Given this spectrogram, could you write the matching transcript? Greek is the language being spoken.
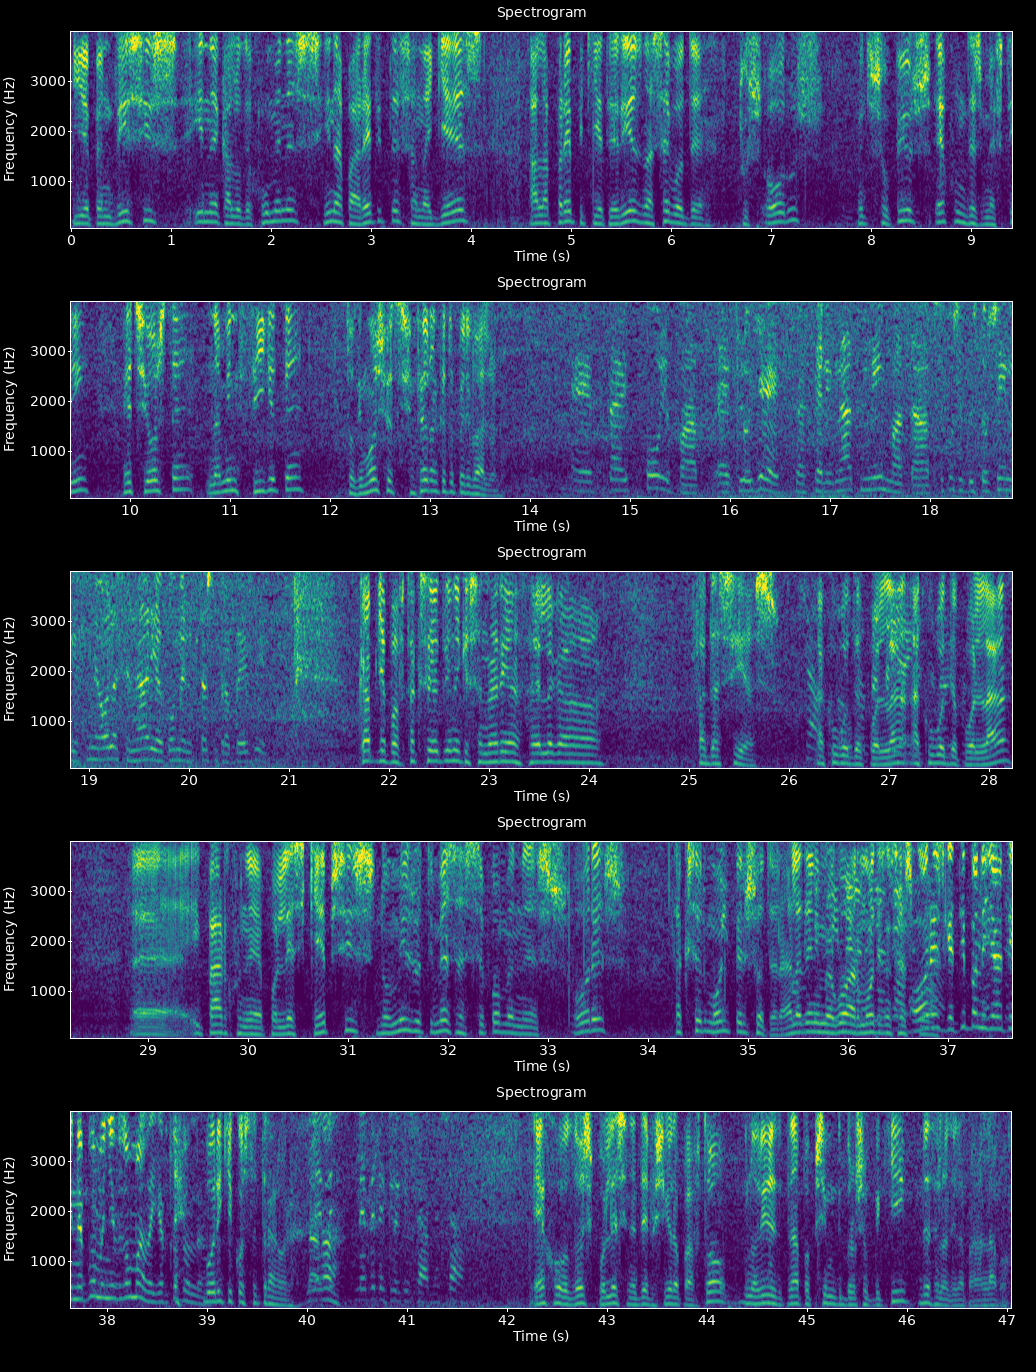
οι επενδύσεις είναι καλοδεχούμενες, είναι απαραίτητες, αναγκαίες, αλλά πρέπει και οι εταιρείες να σέβονται τους όρους με τους οποίους έχουν δεσμευτεί έτσι ώστε να μην θίγεται το δημόσιο συμφέρον και το περιβάλλον. Ε, τα υπόλοιπα εκλογές, θερινά τμήματα, ψήφος εμπιστοσύνης είναι όλα σενάρια ακόμη ανοιχτά στο τραπέζι; Κάποια από αυτά, ξέρετε, είναι και σενάρια, θα έλεγα, φαντασίας. Ακούγονται πολλά, ακούγονται πολλά. Ε, υπάρχουν πολλές σκέψεις. Νομίζω ότι μέσα στις επόμενες ώρες θα ξέρουμε όλοι περισσότερα. Αλλά δεν είμαι εγώ αρμόδιος να σας πω. Ώρες γιατί είπαν για την επόμενη εβδομάδα, γι' αυτό το λέω. Μπορεί και 24 ώρα. Βλέπετε εκλογές άμεσα. Έχω δώσει πολλές συνεντεύξεις γύρω από αυτό. Γνωρίζετε την άποψή μου την προσωπική. Δεν θέλω να την επαναλάβω.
